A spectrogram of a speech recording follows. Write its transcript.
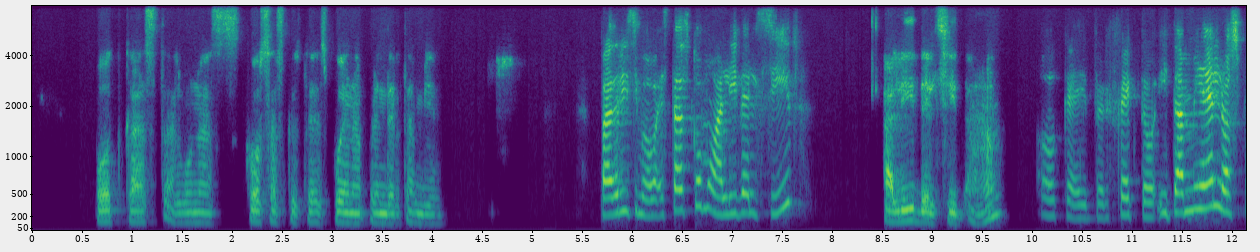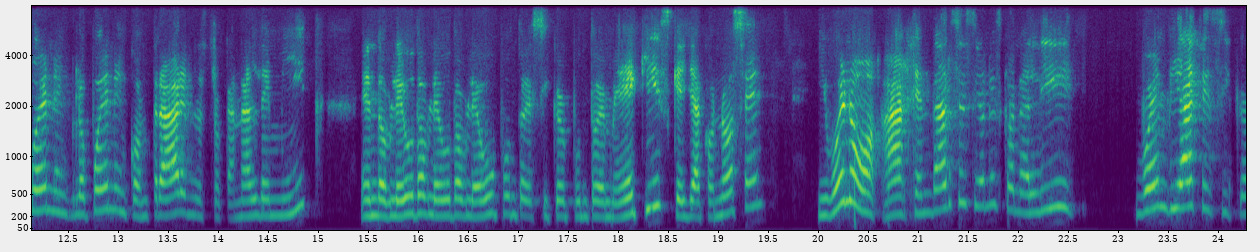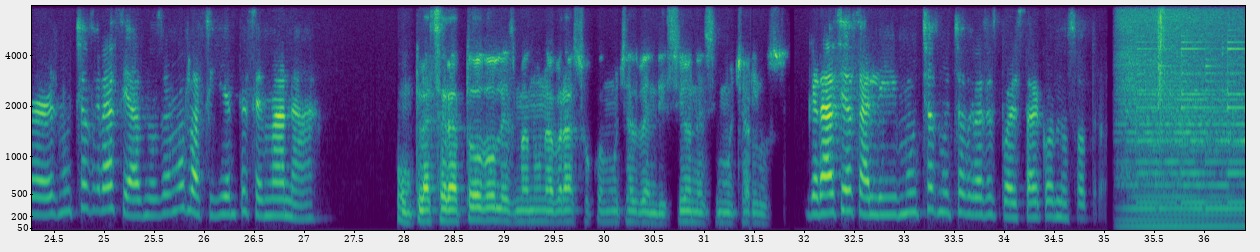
podcasts, algunas cosas que ustedes pueden aprender también. Padrísimo. ¿Estás como Ali del Cid? Ali del Cid, ajá. Ok, perfecto. Y también los pueden, lo pueden encontrar en nuestro canal de Meet en www.seeker.mx, que ya conocen. Y bueno, a agendar sesiones con Ali. Buen viaje, Seekers. Muchas gracias. Nos vemos la siguiente semana. Un placer a todos. Les mando un abrazo con muchas bendiciones y mucha luz. Gracias, Ali. Muchas, muchas gracias por estar con nosotros.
